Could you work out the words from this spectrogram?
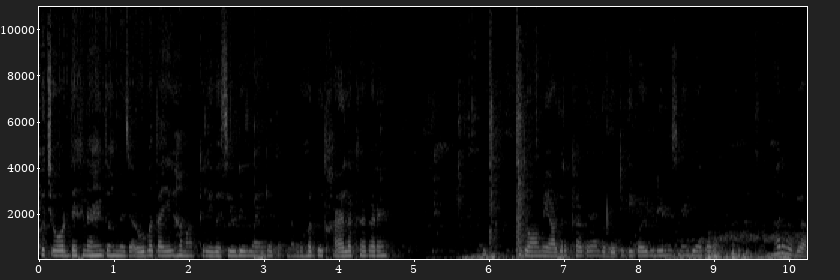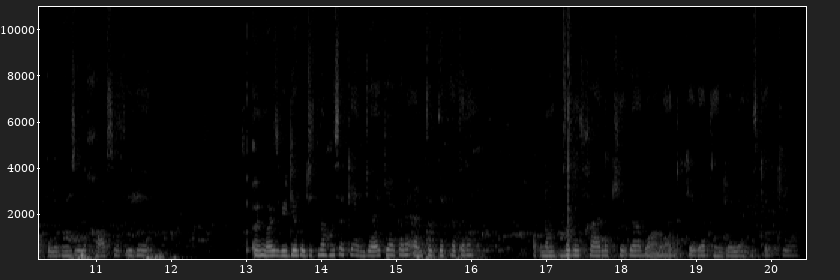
कुछ और देखना है तो हमें ज़रूर बताइए। हम आपके लिए वैसी वीडियोज़ लाएँगे तो अपना बहुत बहुत ख्याल रखा करें। दुआ में याद रखा करें तो बेटी की कोई वीडियो मिस नहीं दिया करें। हर वीडियो आपके लिए बहुत ज़्यादा ख़ास होती है। इस वीडियो को जितना हो सके एंजॉय किया करें, एंड तक देखा करें। अपना बहुत ख्याल रखिएगा बहुत याद रखिएगा। थैंक यू अल्लाह टेक केयर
